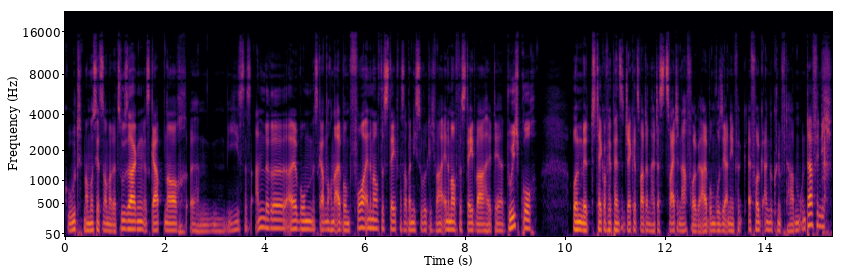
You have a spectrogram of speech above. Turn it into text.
gut, man muss jetzt noch mal dazu sagen, es gab noch, ähm, wie hieß das andere Album? Es gab noch ein Album vor Animal of the State, was aber nicht so wirklich war. Animal of the State war halt der Durchbruch. Und mit Take Off Your Pants and Jackets war dann halt das zweite Nachfolgealbum, wo sie an den Erfolg angeknüpft haben. Und da finde ich,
